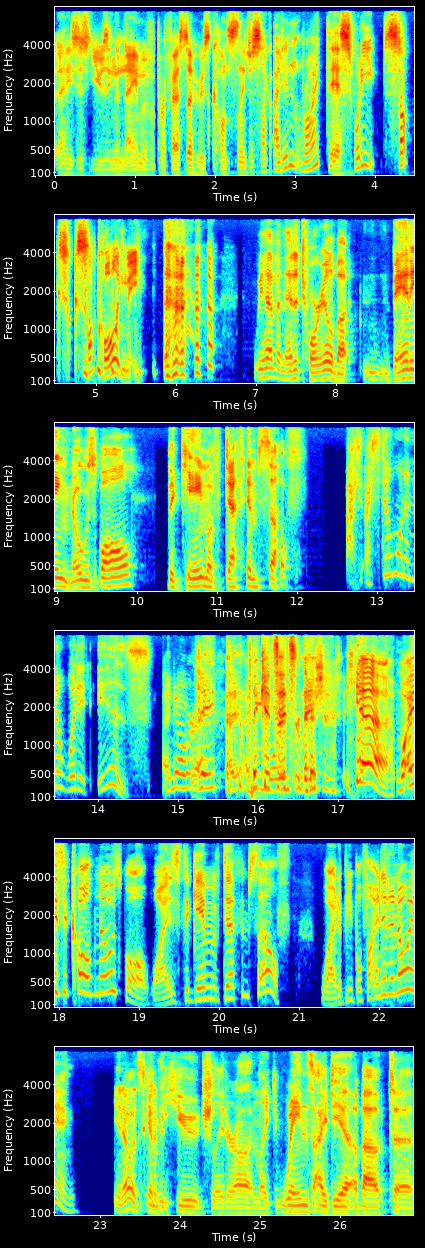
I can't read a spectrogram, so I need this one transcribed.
and he's just using the name of a professor who's constantly just like, I didn't write this. What do you stop stop calling me? We have an editorial about banning Noseball, the game of death himself. I, I still want to know what it is. I know, right? I, I Like, need it's- more it's- information. Yeah. Why is it called Noseball? Why is it the game of death himself? Why do people find it annoying? You know, it's going to be huge later on. Like Wayne's idea about uh,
